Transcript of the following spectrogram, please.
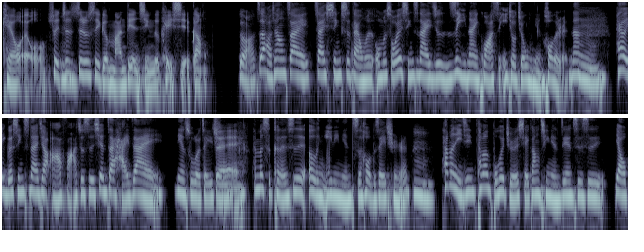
KOL，所以这这就是一个蛮典型的可以斜杠。对啊，这好像在在新时代，我们我们所谓新时代就是 Z 那一挂是一九九五年后的人，那还有一个新时代叫阿法，就是现在还在念书的这一群，他们是可能是二零一零年之后的这一群人，嗯，他们已经他们不会觉得斜杠青年这件事是要。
